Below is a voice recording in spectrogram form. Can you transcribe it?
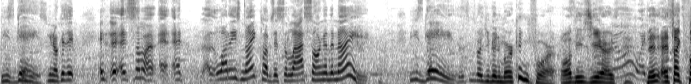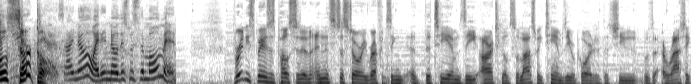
these gays. You know, because it, it, it some at, at a lot of these nightclubs, it's the last song of the night. These gays. This is what you've been working for all these years. Th- it's like full circle. Yes, I know. I didn't know this was the moment. Britney Spears has posted an, an Insta story referencing uh, the TMZ article. So last week, TMZ reported that she was erratic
